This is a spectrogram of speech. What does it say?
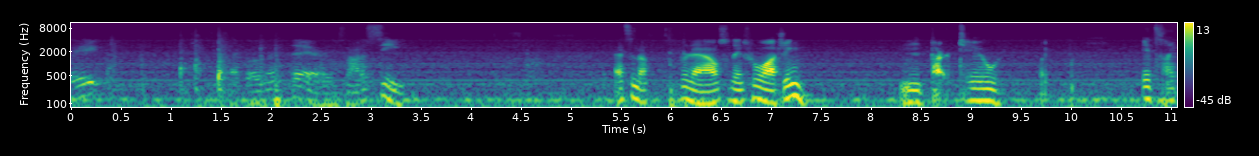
Wait. That goes right there. C. That's enough for now, so thanks for watching. Mm, part two. Like, it's like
